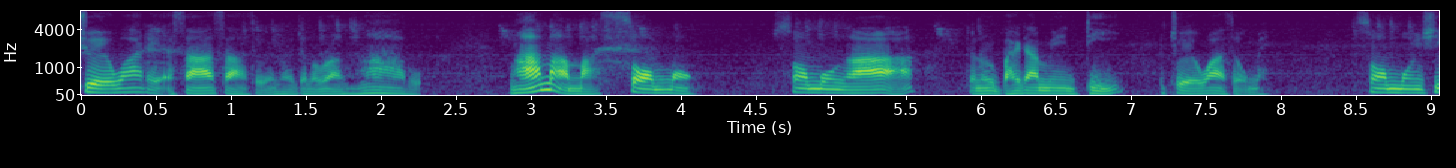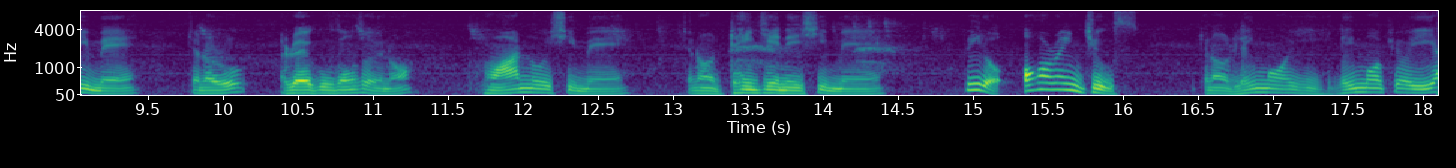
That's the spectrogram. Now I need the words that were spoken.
ကျွယ်ဝတဲ့အစားအစာဆိုရင်တော့ကျွန်တော်တို့ကငါးပေါ့ငါးမှာမှာစော်မွန်စော်မွန်ငါးကကျွန်တော်တို့ဗိုက်တာမင် D အကျွယ်ဝဆုံးပဲ စော်မွန်ရှိမယ်ကျွန်တော်တို့အလွယ်ကူဆုံးဆိုရင်တော့နွားနို့ရှိမယ်ကျွန်တော်ဒိန်ဂျင်တွေရှိမယ်ပြီးတော့ orange juice ကျွန်တော်လိမ္မော်ကြီးလိမ္မော်ဖြော်ရည်ရ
